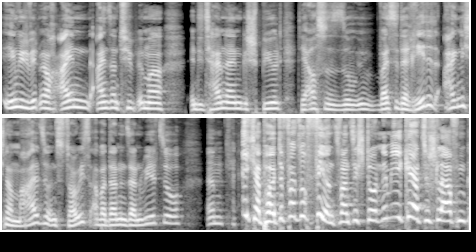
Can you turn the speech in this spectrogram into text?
irgendwie wird mir auch ein, ein so ein Typ immer in die Timeline gespült, der auch so, so, weißt du, der redet eigentlich normal so in Stories, aber dann in seinen Reels so, ähm, ich habe heute versucht, 24 Stunden im Ikea zu schlafen.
